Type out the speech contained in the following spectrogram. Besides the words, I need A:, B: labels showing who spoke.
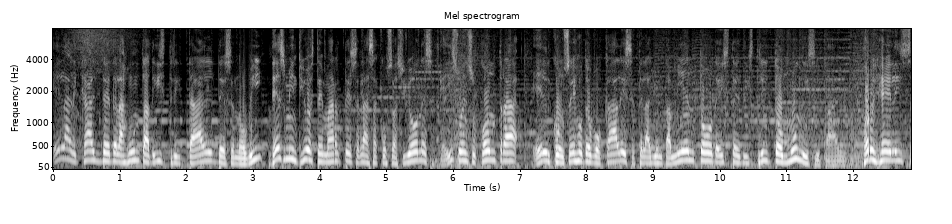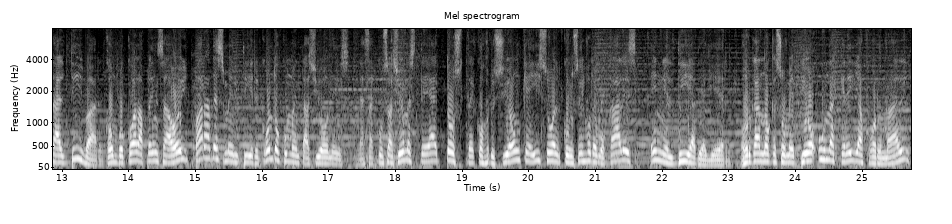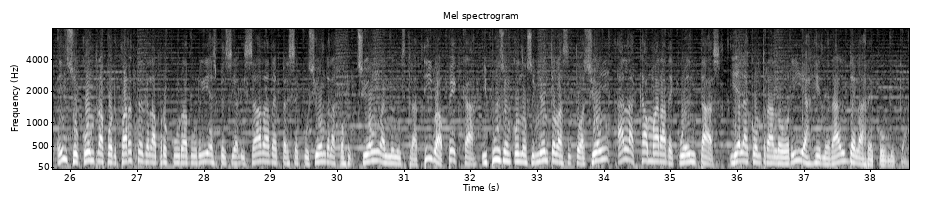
A: El alcalde de la Junta Distrital de Senoví desmintió este martes las acusaciones que hizo en su contra el Consejo de Vocales del Ayuntamiento de este distrito municipal. Jorge Elis Saldívar convocó a la prensa hoy para desmentir con documentaciones las acusaciones de actos de corrupción que hizo el Consejo de Vocales en el día de ayer, órgano que sometió una querella formal en su contra por parte de la Procuraduría Especializada de Persecución de la Corrupción Administrativa PECA y puso en conocimiento la situación a la Cámara de Cuentas y a la Contraloría General de la República.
